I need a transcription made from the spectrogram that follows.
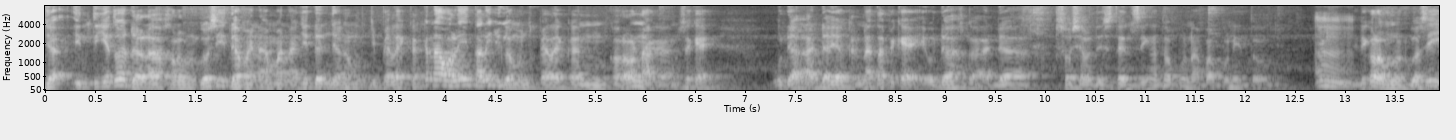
ja- intinya tuh adalah kalau menurut gue sih damai aman aja dan jangan menyepelekan. Kan awalnya Itali juga menyepelekan corona kan, maksudnya kayak udah ada yang kena tapi kayak ya udah nggak ada social distancing ataupun apa pun itu. Jadi kalau menurut gue sih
